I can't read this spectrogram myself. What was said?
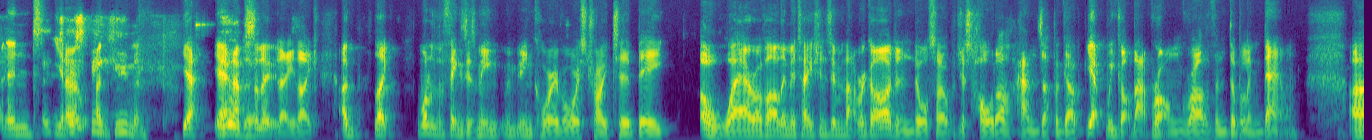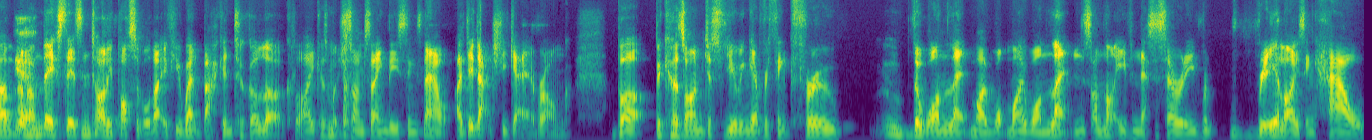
And It's, you know, it's being human. yeah, yeah, absolutely. Like, um, like one of the things is me, me and Corey have always tried to be aware of our limitations in that regard, and also just hold our hands up and go, "Yep, we got that wrong," rather than doubling down. Um, And on this, it's entirely possible that if you went back and took a look, like as much as I'm saying these things now, I did actually get it wrong, but because I'm just viewing everything through the one lens, my my one lens, I'm not even necessarily re- realizing how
